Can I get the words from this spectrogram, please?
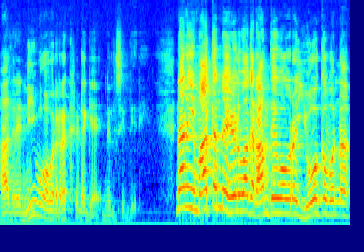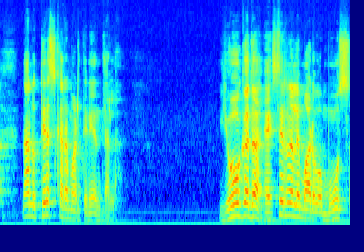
ಆದರೆ ನೀವು ಅವರ ರಕ್ಷಣೆಗೆ ನಿಲ್ಲಿಸಿದ್ದೀರಿ. ನಾನು ಈ ಮಾತನ್ನು ಹೇಳುವಾಗ ರಾಮದೇವ್ ಅವರ ಯೋಗವನ್ನು ನಾನು ತಿರಸ್ಕಾರ ಮಾಡ್ತೀನಿ ಅಂತಲ್ಲ. ಯೋಗದ ಹೆಸರಿನಲ್ಲಿ ಮಾಡುವ ಮೋಸ,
